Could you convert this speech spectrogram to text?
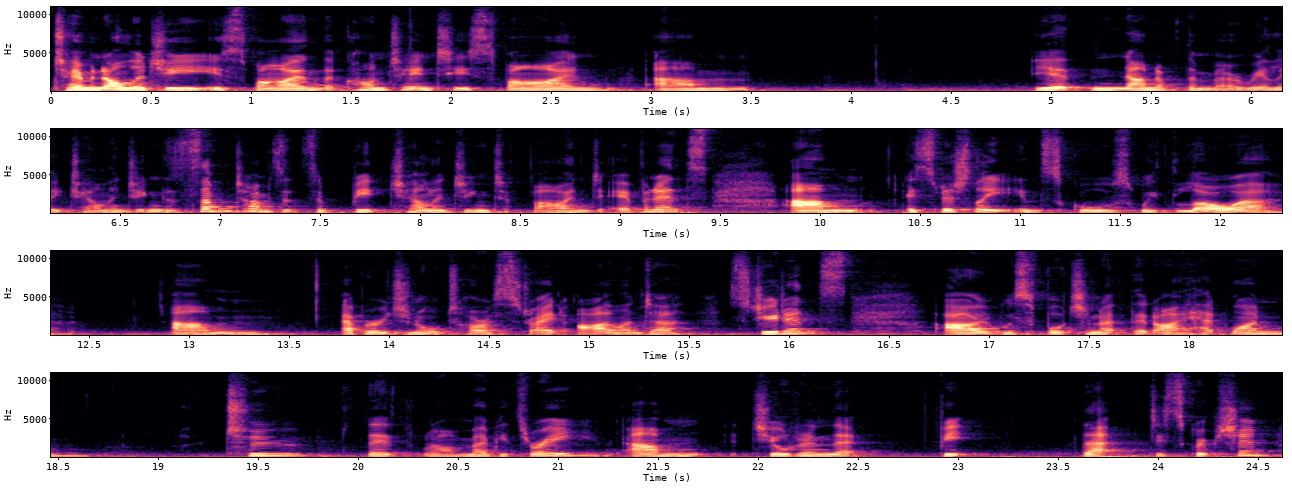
terminology is fine, the content is fine. Um, yeah, none of them are really challenging. Sometimes it's a bit challenging to find evidence, um, especially in schools with lower um, Aboriginal Torres Strait Islander students. I was fortunate that I had one, two, well, maybe three um, children that fit that description.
